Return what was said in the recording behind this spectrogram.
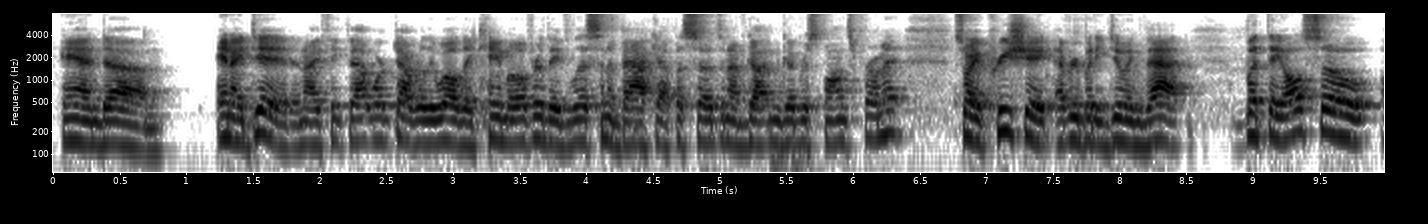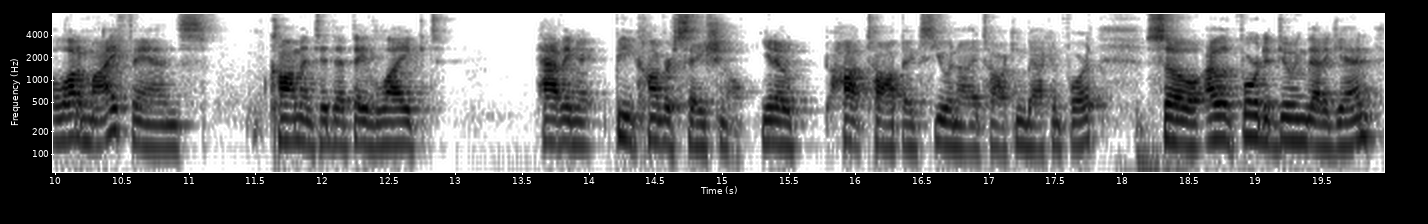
and um, and I did, and I think that worked out really well. They came over, they've listened to back episodes, and I've gotten good response from it. So I appreciate everybody doing that. But they also, a lot of my fans commented that they liked having it be conversational, you know, hot topics, you and I talking back and forth. So I look forward to doing that again.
